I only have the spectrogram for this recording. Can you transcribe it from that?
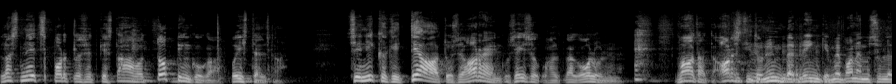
las need sportlased, kes tahavad dopinguga võistelda, see on ikkagi teaduse arengu seisukohalt väga oluline. vaadata, arstid on ümberringi, me paneme sulle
